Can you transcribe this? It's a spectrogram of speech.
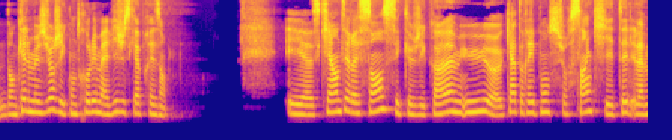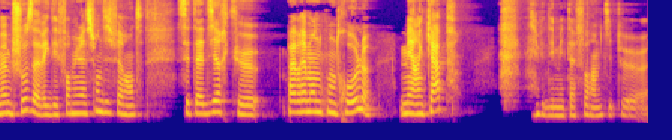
dans quelle mesure j'ai contrôlé ma vie jusqu'à présent? Et euh, ce qui est intéressant, c'est que j'ai quand même eu euh, quatre réponses sur cinq qui étaient la même chose avec des formulations différentes. C'est-à-dire que pas vraiment de contrôle, mais un cap. Il y avait des métaphores un petit peu, euh,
